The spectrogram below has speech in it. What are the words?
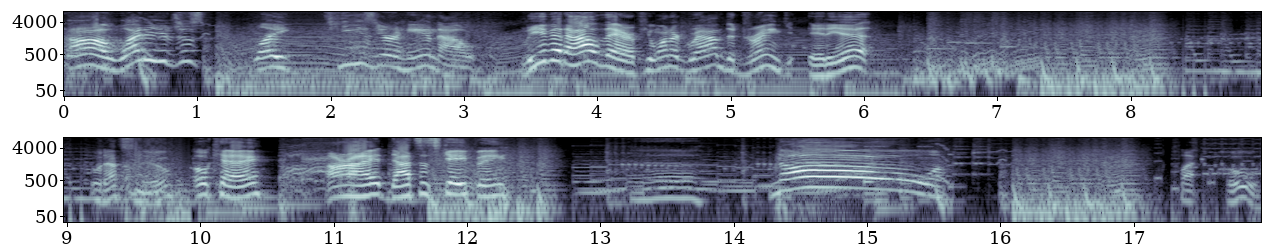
Ah, why do you just, like, tease your hand out? Leave it out there if you want to grab the drink, idiot. Oh, that's new. Okay. Alright, that's escaping. Uh, no! Oh.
